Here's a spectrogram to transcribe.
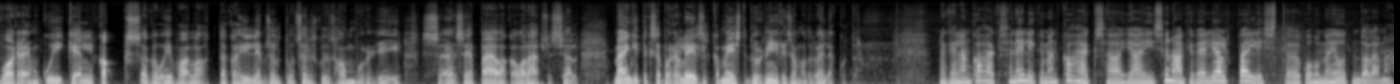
varem kui kell kaks, aga võib alata ka hiljem, sõltuvalt sellest, kuidas Hamburgis see päevakava läheb, sest seal mängitakse paralleelselt ka meeste turniiri samadel väljakutel. No kell on kaheksa nelikümmend kaheksa ja ei sõnagi veel jalgpallist, kuhu me jõudnud oleme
